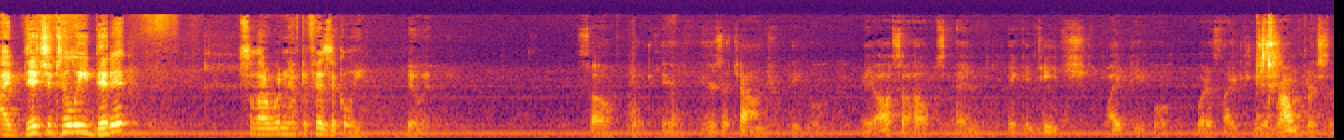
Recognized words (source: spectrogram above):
I digitally did it so that I wouldn't have to physically do it. So here, here's a challenge for people. It also helps, and it can teach white people what it's like to be a brown person.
